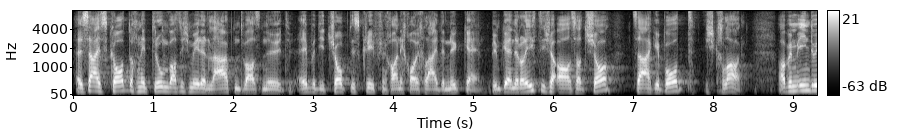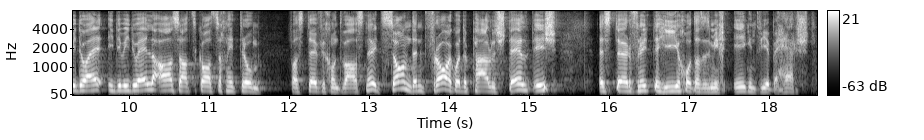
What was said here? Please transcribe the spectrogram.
Er sagt, es geht doch nicht darum, was ist mir erlaubt und was nicht. Eben die Job Description kann ich euch leider nicht geben. Beim generalistischen Ansatz schon, zehn Gebot ist klar. Aber im individuellen Ansatz geht es doch nicht darum, was darf ich und was nicht, sondern die Frage, die der Paulus stellt, ist, es darf nicht dahin kommen, dass es mich irgendwie beherrscht.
